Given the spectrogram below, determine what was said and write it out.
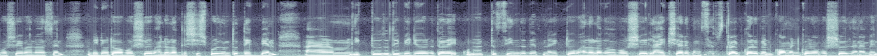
অবশ্যই ভালো আছেন। ভিডিওটা অবশ্যই ভালো লাগলে শেষ পর্যন্ত দেখবেন। আর একটু যদি ভিডিওর ভিতরে কোনো একটা সিন যদি আপনার একটুও ভালো লাগে, অবশ্যই লাইক শেয়ার এবং সাবস্ক্রাইব করবেন। কমেন্ট করে অবশ্যই জানাবেন।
